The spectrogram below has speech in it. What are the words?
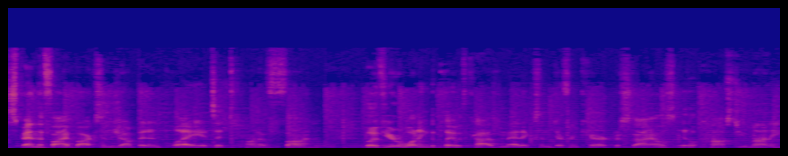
Spend the 5 bucks and jump in and play. It's a ton of fun. But if you're wanting to play with cosmetics and different character styles, it'll cost you money.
